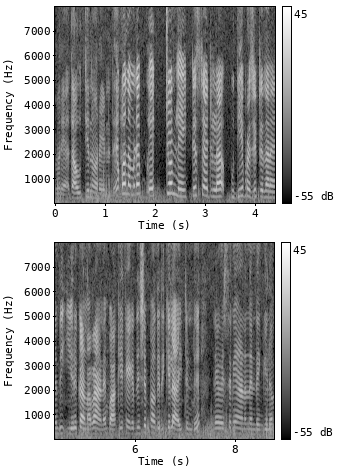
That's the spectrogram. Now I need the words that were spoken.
എന്താ പറയുക ദൗത്യം എന്ന് പറയുന്നത്. അപ്പോൾ നമ്മുടെ ഏറ്റവും ലേറ്റസ്റ്റ് ആയിട്ടുള്ള പുതിയ പ്രൊജക്റ്റ് എന്ന് പറയുന്നത് ഈ ഒരു കിണറാണ്. ബാക്കിയൊക്കെ ഏകദേശം പകുതിക്കലായിട്ടുണ്ട്. നഴ്സറി ആണെന്നുണ്ടെങ്കിലും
